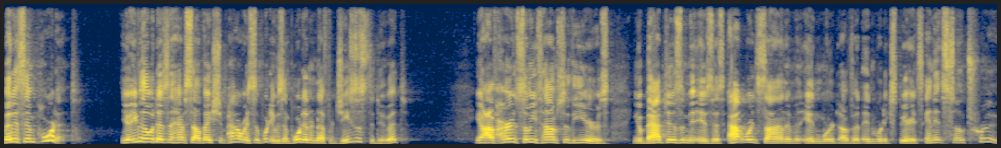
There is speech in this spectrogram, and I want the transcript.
But it's important. You know, even though it doesn't have salvation power, it's important. It was important enough for Jesus to do it. You know, I've heard so many times through the years, you know, baptism is this outward sign of an inward of an inward experience, and it's so true.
